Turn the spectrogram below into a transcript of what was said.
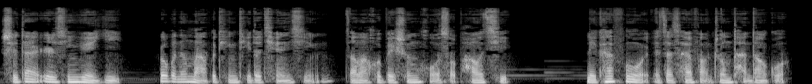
时代日新月异，若不能马不停蹄的前行，早晚会被生活所抛弃。李开复也在采访中谈到过，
